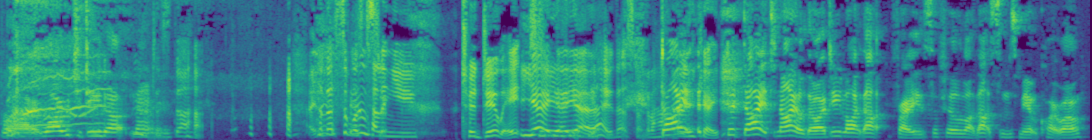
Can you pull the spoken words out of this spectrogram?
Why? Why would you do that? No. does that? Unless someone's telling you to do it. Yeah, yeah, yeah. no, that's not going to happen. Diet, Okay. the diet denial, though, I do like that phrase. I feel like that sums me up quite well.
